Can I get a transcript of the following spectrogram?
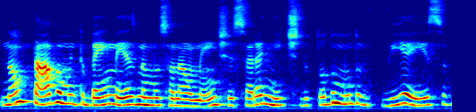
não estava muito bem mesmo emocionalmente, isso era nítido, todo mundo via isso.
